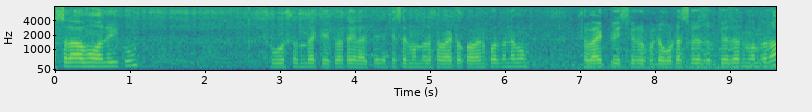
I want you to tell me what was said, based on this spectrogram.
আসসালামু আলাইকুম। শুভ সন্ধ্যা। কে কোথা থেকে লাইভটি দেখেছেন বন্ধুরা সবাই একটু কমেন্ট করবেন এবং সবাই একটু স্ক্রিনের উপর ডবল টাচ করে যুক্ত হয়ে যান বন্ধুরা।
